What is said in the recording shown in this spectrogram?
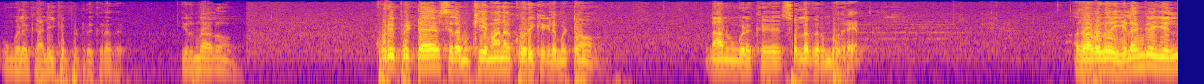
உங்களுக்கு அளிக்கப்பட்டிருக்கிறது. இருந்தாலும் குறிப்பிட்ட சில முக்கியமான கோரிக்கைகளை மட்டும் நான் உங்களுக்கு சொல்ல விரும்புகிறேன். அதாவது இலங்கையில்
